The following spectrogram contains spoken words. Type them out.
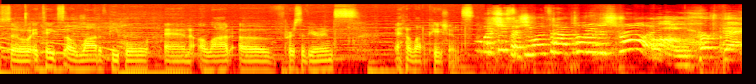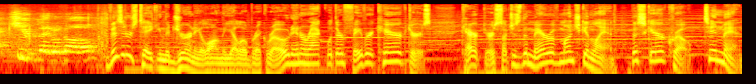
so it takes a lot of people and a lot of perseverance and a lot of patience. But she said she wants to have Toto destroyed. Oh, hurt that cute little dog. Visitors taking the journey along the Yellow Brick Road interact with their favorite characters. Characters such as the Mayor of Munchkinland, the Scarecrow, Tin Man,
